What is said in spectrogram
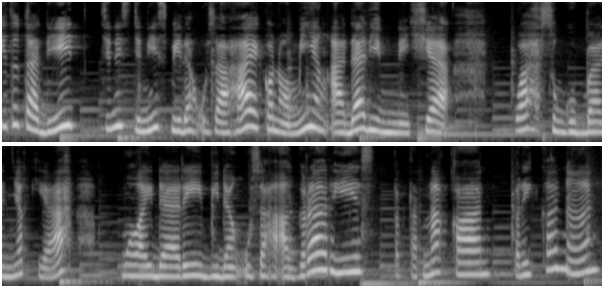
Itu tadi jenis-jenis bidang usaha ekonomi yang ada di Indonesia. Wah, sungguh banyak ya mulai dari bidang usaha agraris, peternakan, perikanan,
